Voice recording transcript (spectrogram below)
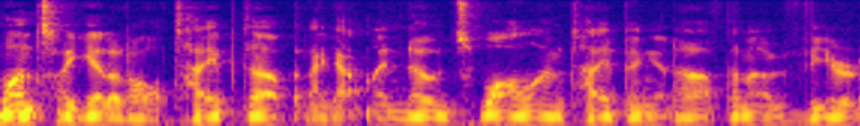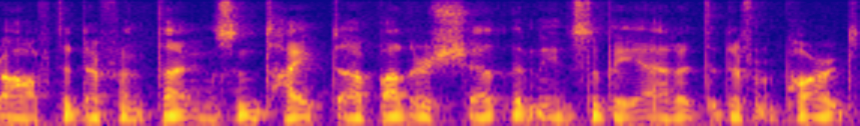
once I get it all typed up and I got my notes while I'm typing it up, and I've veered off to different things and typed up other shit that needs to be added to different parts.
